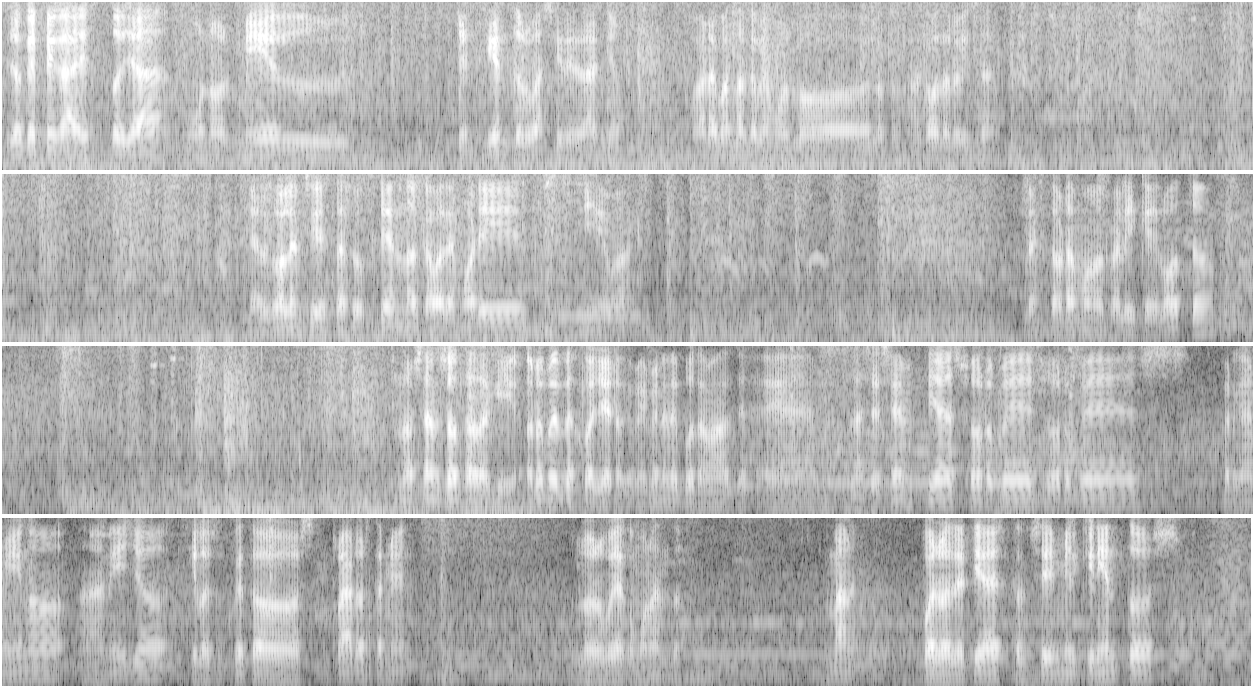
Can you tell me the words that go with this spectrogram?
Creo que pega esto ya unos 1300 o así de daño. Ahora cuando acabemos lo, lo acabo de revisar. El golem sí está sufriendo, acaba de morir. Y va. Restauramos reliquia y loto. Nos han soltado aquí orbes de joyero, que me viene de puta madre. Eh, las esencias, orbes, orbes, pergamino, anillo y los objetos raros también los voy acumulando. Vale, pues os decía esto, sí, 1500.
